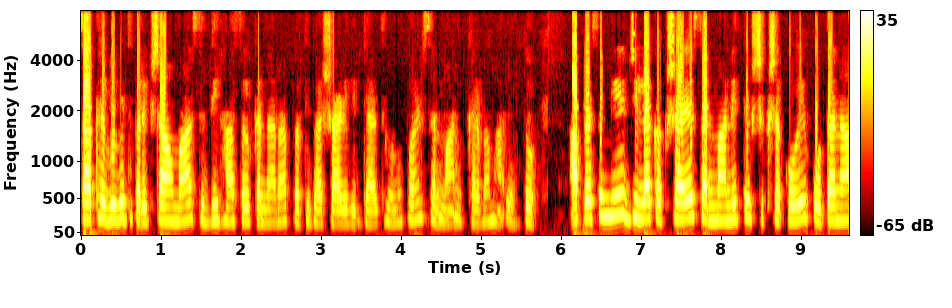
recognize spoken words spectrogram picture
સાથે વિવિધ પરીક્ષાઓમાં સિદ્ધિ હાંસલ કરનારા પ્રતિભાશાળી વિદ્યાર્થીઓનું પણ સન્માન કરવામાં આવ્યું હતું. આ પ્રસંગે જિલ્લા કક્ષાએ સન્માનિત શિક્ષકોએ પોતાના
